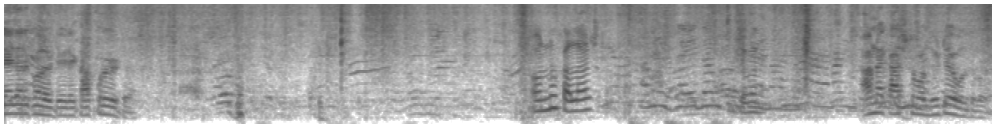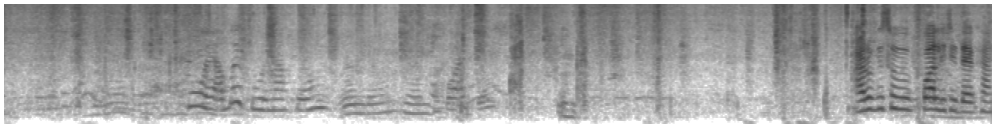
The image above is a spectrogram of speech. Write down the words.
লেদার কোয়ালিটি এটা কাপড়ের এটা। অন্য কালার। যেমন আমরা কাস্টমার দুইটাই বলতে পারেন আরও কিছু কোয়ালিটি দেখান।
